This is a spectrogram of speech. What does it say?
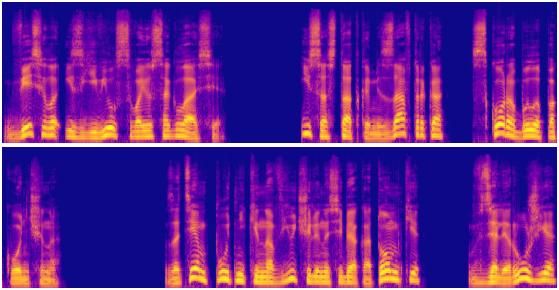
весело изъявил свое согласие, и с остатками завтрака скоро было покончено. Затем путники навьючили на себя котомки, взяли ружья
